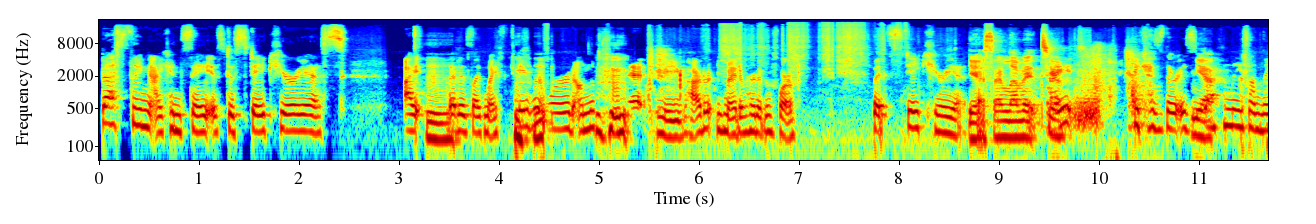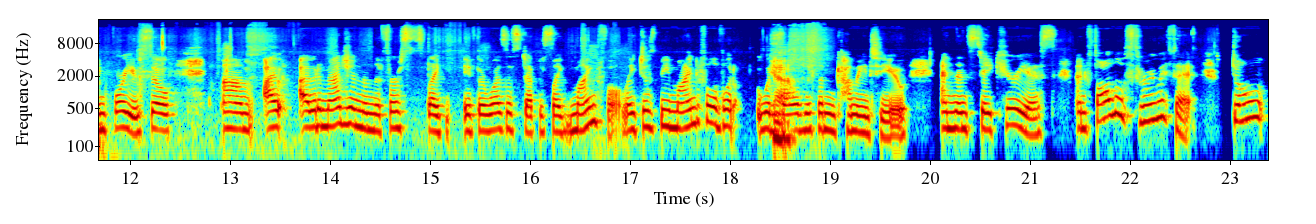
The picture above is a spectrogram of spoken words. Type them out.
best thing I can say is to stay curious, I mm. that is like my favorite word on the planet. you've heard, you might have heard it before, but stay curious. Yes, I love it too. Right? Because there is yeah. definitely something for you. So, um, I I would imagine then the first like if there was a step, it's like mindful. Like just be mindful of what what yeah. is all of a sudden coming to you, and then stay curious and follow through with it. Don't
